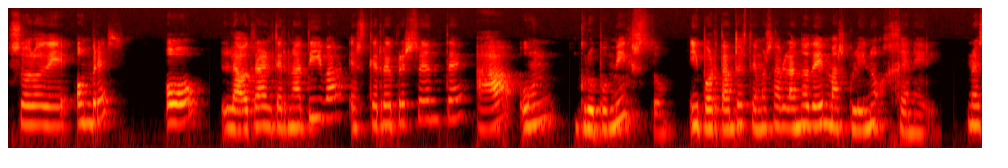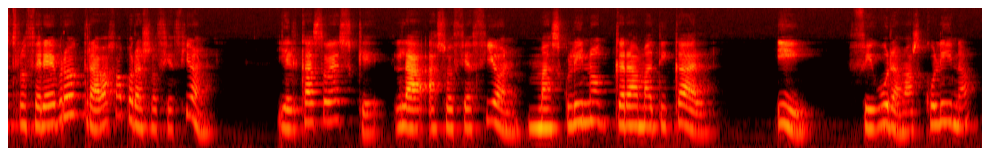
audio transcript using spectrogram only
solo de hombres o la otra alternativa es que represente a un grupo mixto y por tanto estemos hablando de masculino genérico. Nuestro cerebro trabaja por asociación y el caso es que la asociación masculino gramatical y figura masculina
